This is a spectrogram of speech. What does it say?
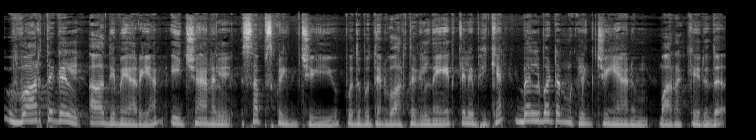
വാർത്തകൾ ആദ്യമേ അറിയാൻ ഈ ചാനൽ സബ്സ്ക്രൈബ് ചെയ്യൂ. പുതുപുത്തൻ വാർത്തകൾ നേരത്തെ ലഭിക്കാൻ ബെൽ ബട്ടൺ ക്ലിക്ക് ചെയ്യാനും മറക്കരുത്.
